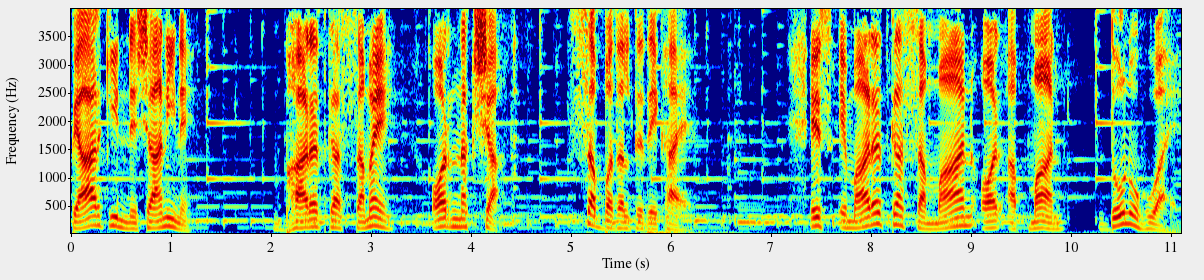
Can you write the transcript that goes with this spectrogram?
प्यार की निशानी ने भारत का समय और नक्शा सब बदलते देखा है। इस इमारत का सम्मान और अपमान दोनों हुआ है।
